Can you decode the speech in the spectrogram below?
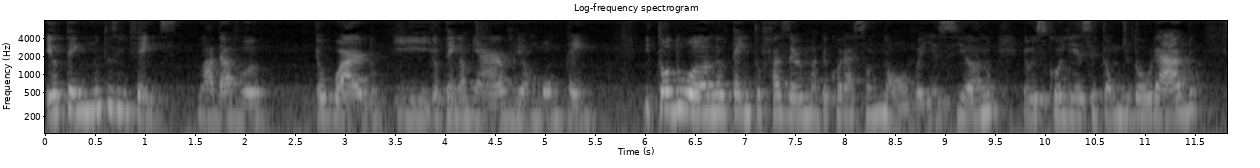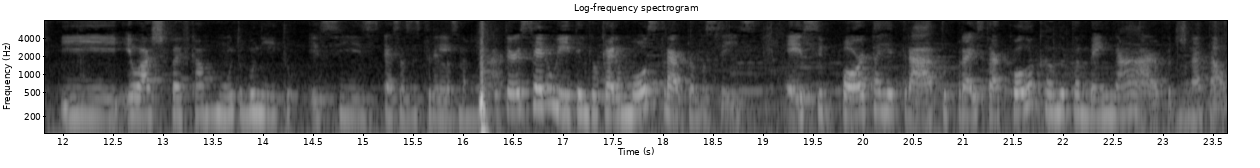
Eu tenho muitos enfeites lá da Van, eu guardo, e eu tenho a minha árvore há um bom tempo. E todo ano eu tento fazer uma decoração nova. E esse ano eu escolhi esse tom de dourado e eu acho que vai ficar muito bonito esses, essas estrelas na minha arte. O terceiro item que eu quero mostrar pra vocês é esse porta-retrato pra estar colocando também na árvore de Natal.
